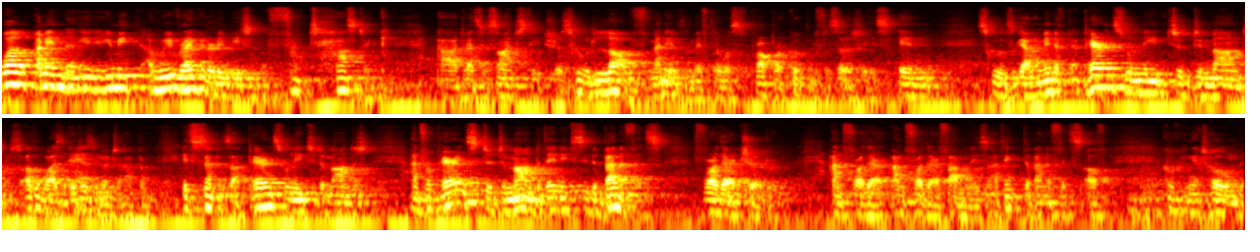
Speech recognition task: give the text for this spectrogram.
Well, I mean, uh, you, you meet, uh, we regularly meet fantastic uh, domestic science teachers who would love, many of them, if there was proper cooking facilities in schools again. I mean, if, uh, parents will need to demand it, otherwise it Okay. isn't going to happen. It's as simple as that. Parents will need to demand it, and for parents to demand it, they need to see the benefits for their children and for their and for their families. And I think the benefits of cooking at home,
